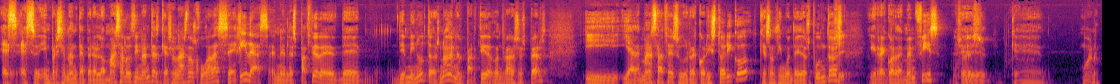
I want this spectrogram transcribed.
es, es impresionante, pero lo más alucinante es que son las dos jugadas seguidas en el espacio de, de 10 minutos, ¿no? En el partido contra los Spurs. Y, y además hace su récord histórico, que son 52 puntos, Sí. y récord de Memphis, que, bueno,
